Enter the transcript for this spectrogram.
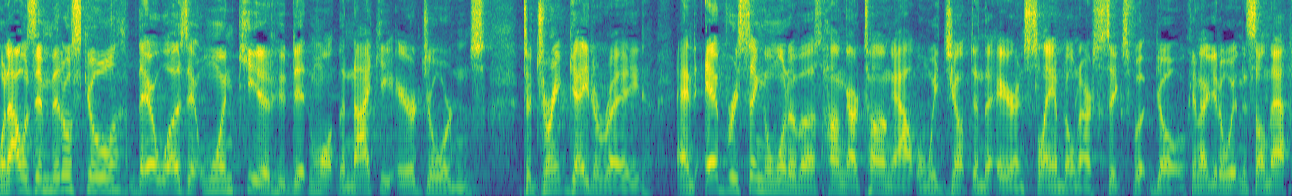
When I was in middle school, there wasn't one kid who didn't want the Nike Air Jordans to drink Gatorade, and every single one of us hung our tongue out when we jumped in the air and slammed on our six foot goal. Can I get a witness on that?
